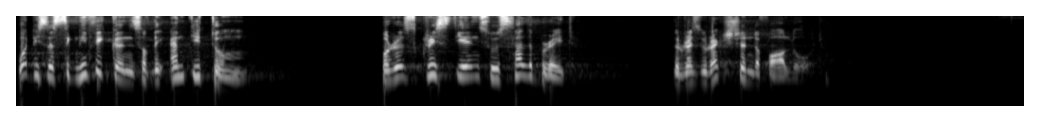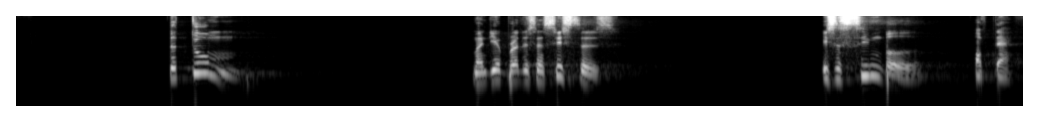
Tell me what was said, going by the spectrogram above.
What is the significance of the empty tomb for us Christians who celebrate the resurrection of our Lord? The tomb, my dear brothers and sisters, is a symbol of death.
